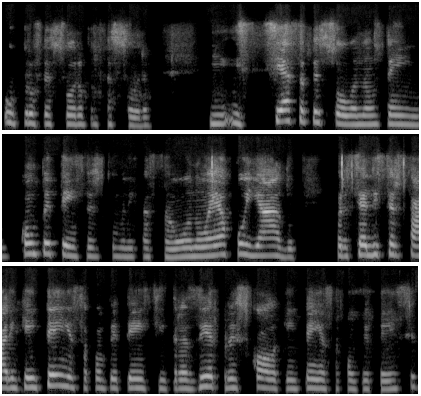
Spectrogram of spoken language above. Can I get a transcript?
o professor ou professora. E, e se essa pessoa não tem competências de comunicação ou não é apoiado para se alicerçar em quem tem essa competência e trazer para a escola quem tem essa competência,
